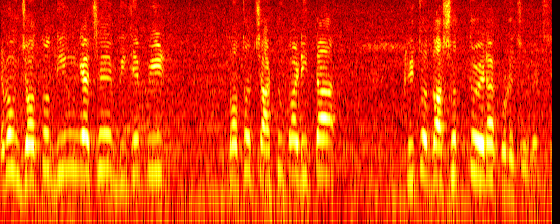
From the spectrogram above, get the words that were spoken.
এবং যত দিন গেছে, বিজেপির তত চাটুকারিতা কৃত দাসত্ব এরা করে চলেছে।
